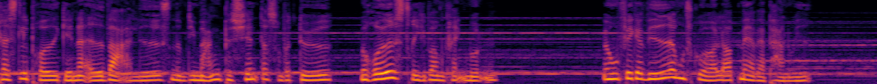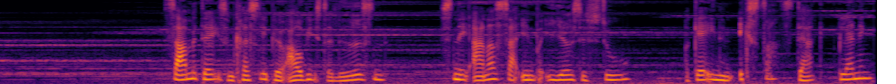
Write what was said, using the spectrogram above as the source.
Kristel prøvede igen at advare ledelsen om de mange patienter, som var døde med røde striber omkring munden. Men hun fik at vide, at hun skulle holde op med at være paranoid. Samme dag, som Kristelig blev afvist af ledelsen, sne Anders sig ind på Iris' stue og gav hende en ekstra stærk blanding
